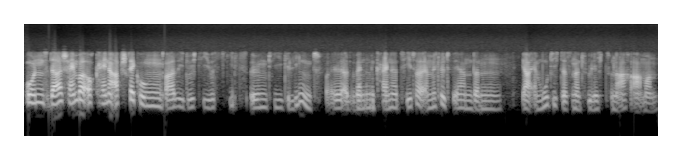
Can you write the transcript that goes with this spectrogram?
Und da scheinbar auch keine Abschreckung quasi durch die Justiz irgendwie gelingt, weil also wenn keine Täter ermittelt werden, dann ja, ermutigt das natürlich zu Nachahmern.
